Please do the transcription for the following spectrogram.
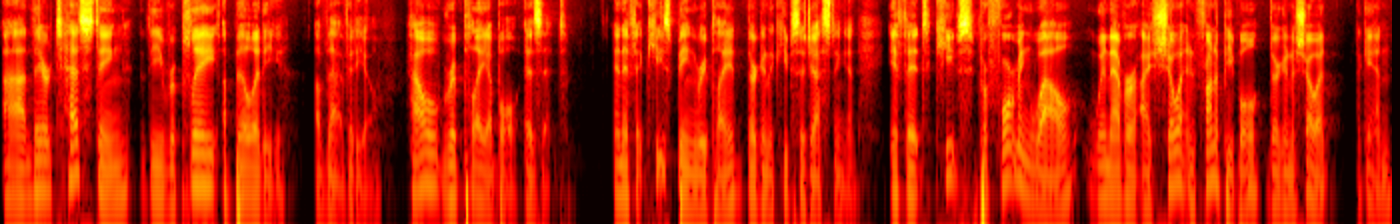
Uh, they're testing the replayability of that video. How replayable is it? And if it keeps being replayed, they're going to keep suggesting it. If it keeps performing well whenever I show it in front of people, they're going to show it again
